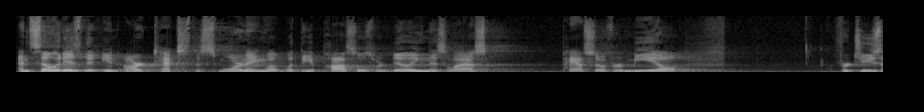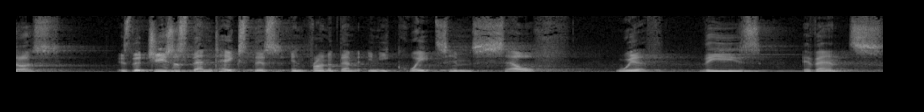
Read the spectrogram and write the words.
And so it is that in our text this morning, what, what the apostles were doing this last Passover meal for Jesus is that Jesus then takes this in front of them and equates himself with these events.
